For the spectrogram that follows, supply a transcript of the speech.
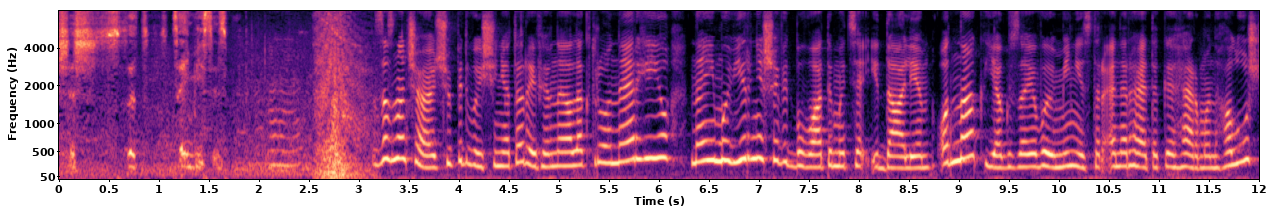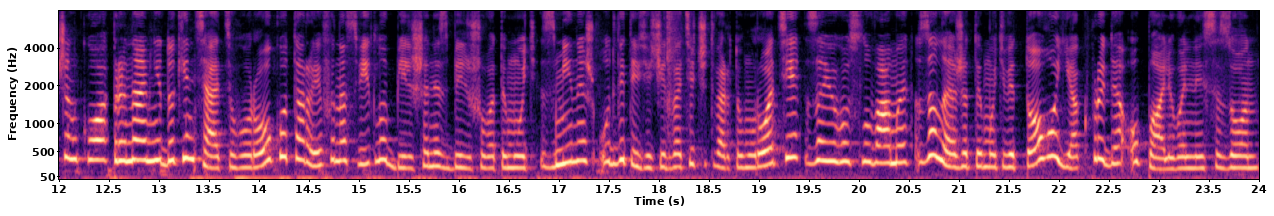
Ще ж за цей місяць. Зазначають, що підвищення тарифів на електроенергію найімовірніше відбуватиметься і далі. Однак, як заявив міністр енергетики Герман Галущенко, принаймні до кінця цього року тарифи на світло більше не збільшуватимуть. Зміни ж у 2024 році, за його словами, залежатимуть від того, як пройде опалювальний сезон.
